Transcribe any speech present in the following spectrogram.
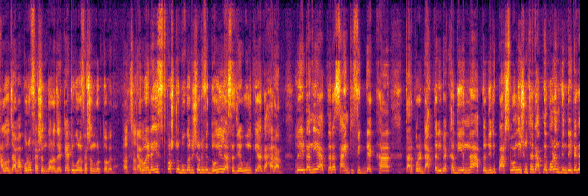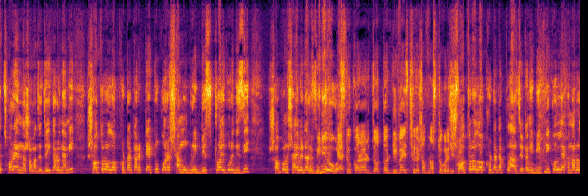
ভালো জামা পরেও ফ্যাশন করা যায় ট্যাটু করে ফ্যাশন করতে হবে না। আচ্ছা, এবং এটা স্পষ্ট বুকারি শরীফের দলিল আছে যে উলকি আঁকা হারাম। তো এটা নিয়ে আপনারা সাইন্টিফিক ব্যাখ্যা তারপরে ডাক্তারি ব্যাখ্যা দিয়েন না। আপনার যদি পার্সোনাল ইস্যু থাকে আপনি করেন কিন্তু এটাকে ছড়ায়েন না সমাজে। যেই কারণে আমি সতেরো লক্ষ টাকার ট্যাটু করার সামগ্রী ডিস্ট্রয় করে দিছি। স্বপন সাহেব এটার ভিডিও ট্যাটু করার যত ডিভাইস ছিল সব নষ্ট করে দিচ্ছে। সতেরো লক্ষ টাকা প্লাস যেটা আমি বিক্রি করলে এখন আরও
